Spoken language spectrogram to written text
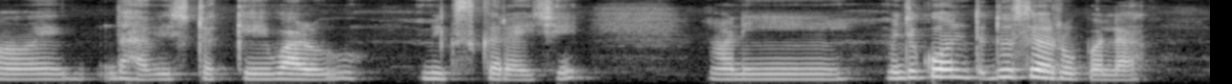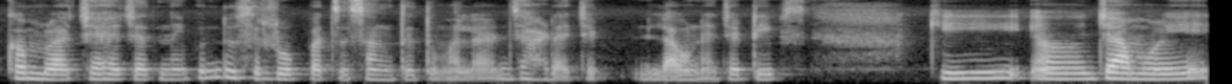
दहावीस दहा वीस टक्के वाळू मिक्स करायची. आणि म्हणजे कोणत्या दुसऱ्या रोपाला कमळाच्या ह्याच्यात नाही पण दुसऱ्या रोपाचं सांगते तुम्हाला झाडाच्या लावण्याच्या टिप्स की ज्यामुळे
